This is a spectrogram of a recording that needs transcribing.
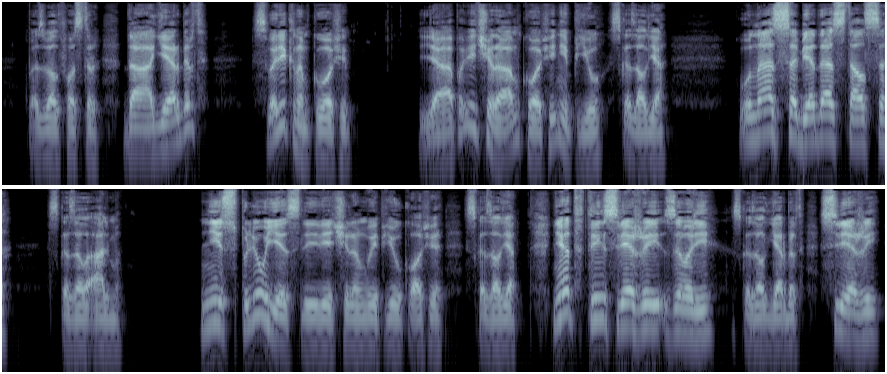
— позвал Фостер. — Да, Герберт? Свари к нам кофе. — Я по вечерам кофе не пью, — сказал я. — У нас с обеда остался, — сказала Альма. — Не сплю, если вечером выпью кофе, — сказал я. — Нет, ты свежий завари, — сказал Герберт. — Свежий.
